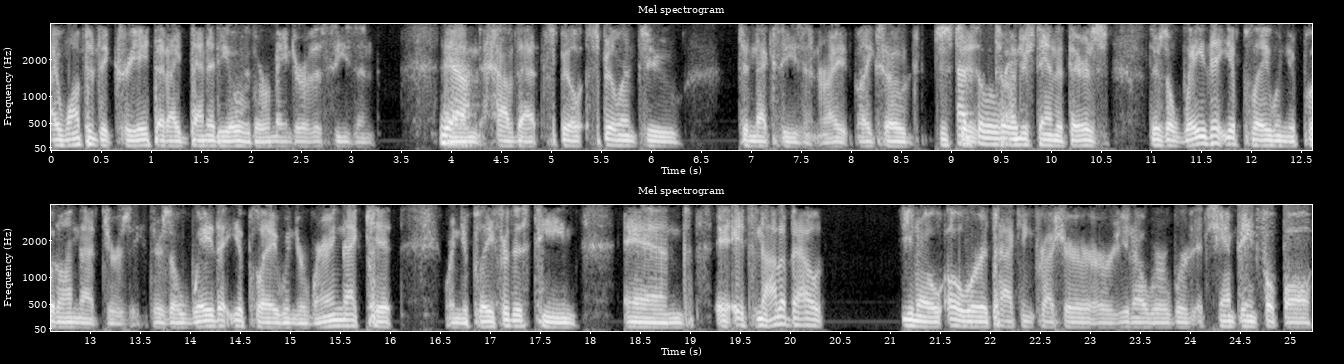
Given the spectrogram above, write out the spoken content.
I want them to create that identity over the remainder of the season yeah, and have that spill spill into to next season, right? Like so, just to, to understand that there's there's a way that you play when you put on that jersey. There's a way that you play when you're wearing that kit, when you play for this team, and it, it's not about you know, oh, we're attacking pressure or, you know, we're, we're, it's champagne football.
